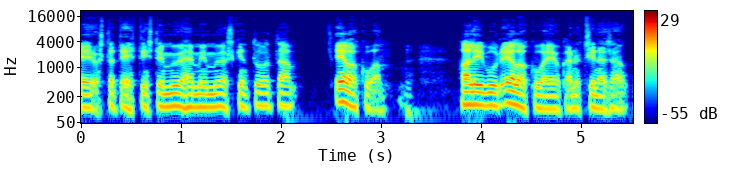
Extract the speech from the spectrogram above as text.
ja josta tehtiin sitten myöhemmin myöskin tuota elokuva. Hollywood-elokuva, joka nyt sinänsä on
